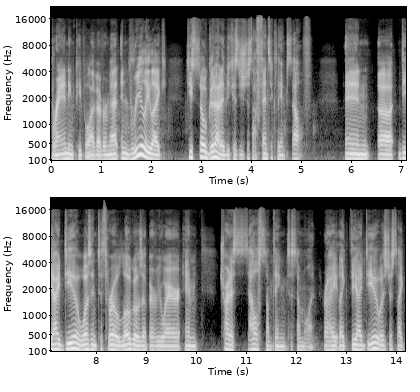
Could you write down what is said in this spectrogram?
branding people I've ever met. And really, like, he's so good at it because he's just authentically himself. And uh, the idea wasn't to throw logos up everywhere and try to sell something to someone, right? Like, the idea was just like,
